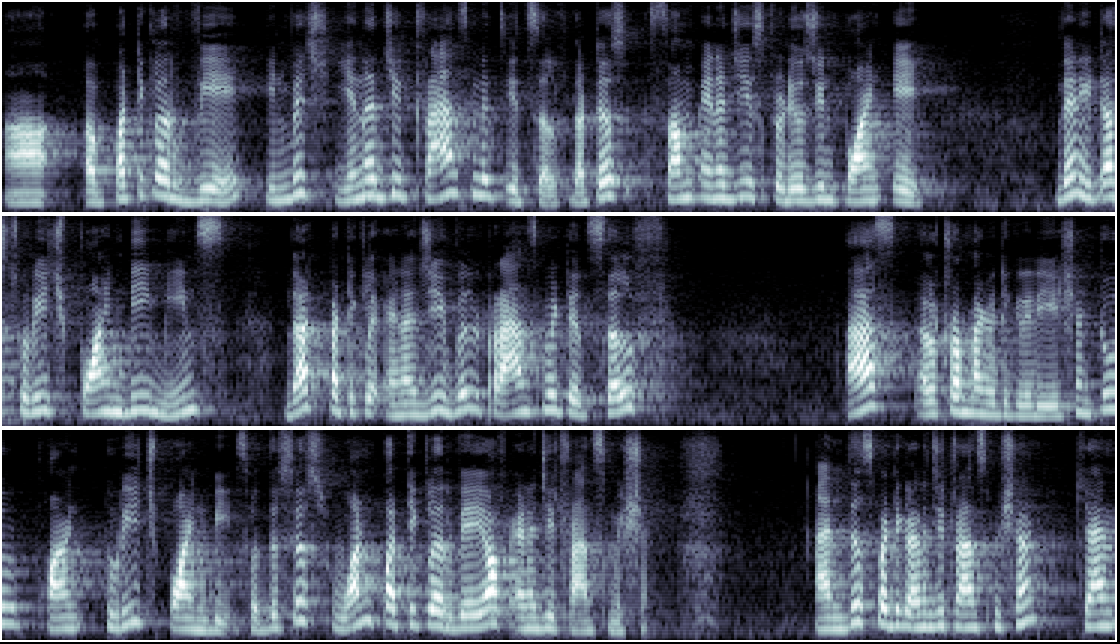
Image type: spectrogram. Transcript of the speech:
uh, a particular way in which energy transmits itself. That is some energy is produced in point A. Then it has to reach point B means that particular energy will transmit itself as electromagnetic radiation to point to reach point B. So, this is one particular way of energy transmission and this particular energy transmission can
